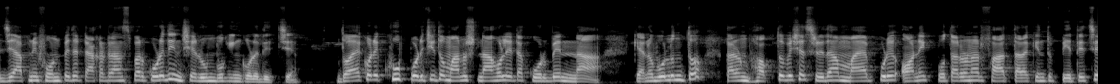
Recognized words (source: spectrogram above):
যে, আপনি ফোনপেতে টাকা ট্রান্সফার করে দিন, সে রুম বুকিং করে দিচ্ছে। দয়া করে খুব পরিচিত মানুষ না হলে এটা করবেন না। কেন বলুন তো? কারণ ভক্তবেশে শ্রীধাম মায়াপুরে অনেক প্রতারণার ফাঁদ তারা কিন্তু পেতেছে।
